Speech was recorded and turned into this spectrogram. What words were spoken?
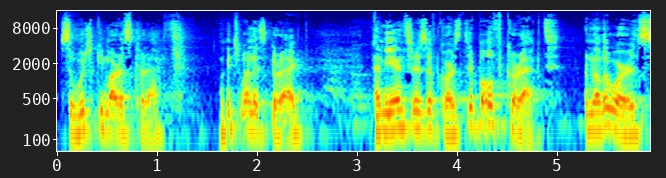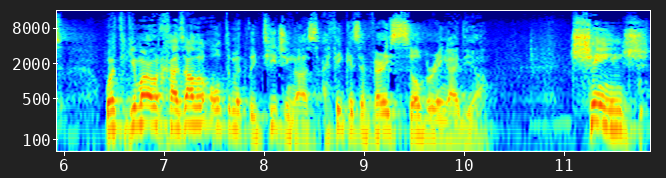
So which Gemara is correct? Which one is correct? And the answer is, of course, they're both correct. In other words, what the Gemara, what Chazal are ultimately teaching us, I think is a very sobering idea. Change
